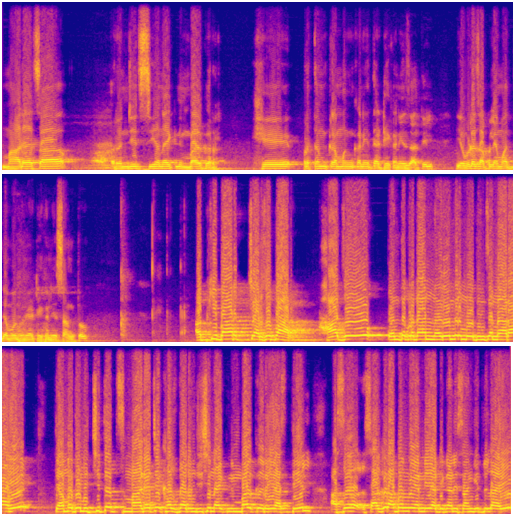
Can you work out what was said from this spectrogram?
म्हाड्याचा रणजित सिंह नाईक निंबाळकर हे प्रथम क्रमांकाने त्या ठिकाणी जातील. एवढंच आपल्या माध्यमातून या ठिकाणी सांगतो. अबकी बार चारसो पार. हा जो पंतप्रधान नरेंद्र मोदींचा नारा आहे त्यामध्ये निश्चितच माड्याचे खासदार रणजित नाईक निंबाळकर हे असतील असं सागर अभंग यांनी या ठिकाणी सांगितलेलं आहे.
